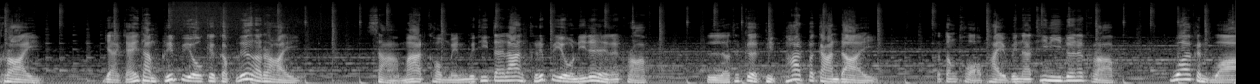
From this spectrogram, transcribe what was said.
ใคร อยากจะให้ทำคลิปวิดีโอเกี่ยวกับเรื่องอะไร สามารถคอมเมนต์ไว้ที่ใต้ล่างคลิปวิดีโอนี้ได้เลยนะครับ แล้วถ้าเกิดผิดพลาดประการใด ก็ต้องขออภัยไว้ณที่นี้ด้วยนะครับ ว่ากันว่า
